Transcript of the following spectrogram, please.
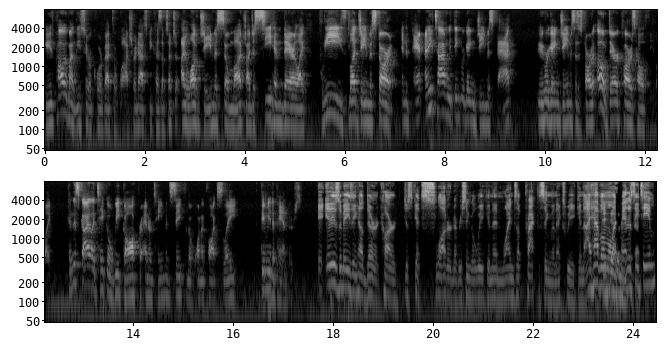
He's probably my least favorite quarterback to watch right now. It's because I'm such a I love Jameis so much. I just see him there, like, please let Jameis start. And anytime we think we're getting Jameis back, we're getting Jameis as a starter. Oh, Derek Carr is healthy. Like, can this guy like take a week off for entertainment's sake for the one o'clock slate? Give me the Panthers it is amazing how Derek Carr just gets slaughtered every single week and then winds up practicing the next week. And I have him on my fantasy team.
